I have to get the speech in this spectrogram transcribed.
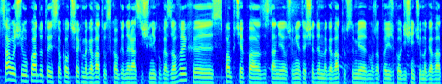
Całość układu to jest około 3 MW z kogeneracji silników gazowych. Y, Z pomp ciepła zostanie osiągnięte 7 MW, w sumie można powiedzieć około 10 MW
